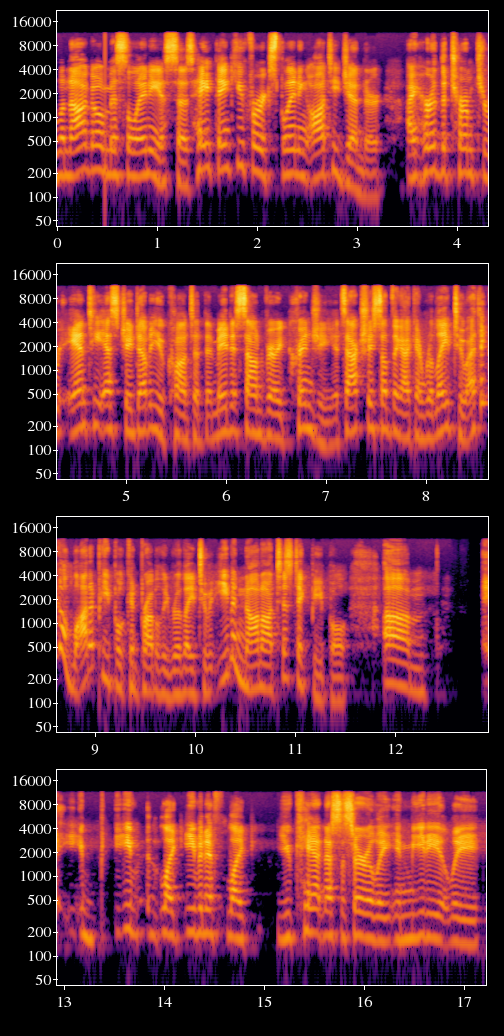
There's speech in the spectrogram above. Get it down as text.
Lanago Miscellaneous says, Hey, thank you for explaining autigender. I heard the term through anti-SJW content that made it sound very cringy. It's actually something I can relate to. I think a lot of people could probably relate to it, even non-autistic people. Um, like, even if like you can't necessarily immediately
